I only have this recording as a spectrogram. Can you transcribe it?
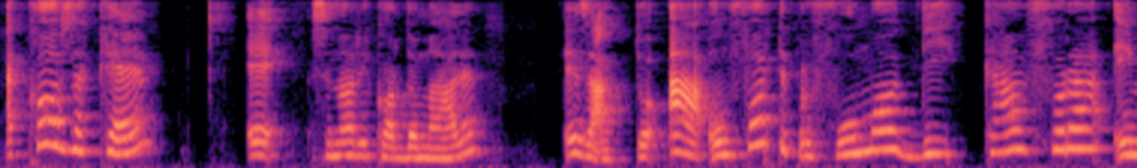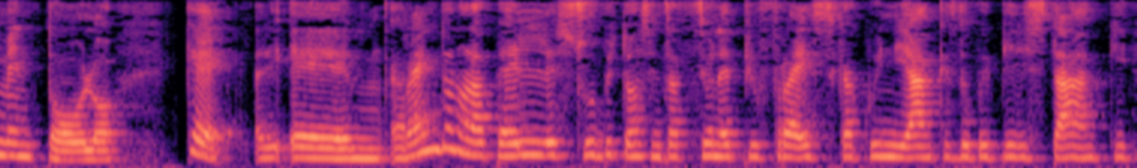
a cosa che e se non ricordo male esatto ha un forte profumo di canfora e mentolo che eh, rendono la pelle subito una sensazione più fresca quindi anche dopo i piedi stanchi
